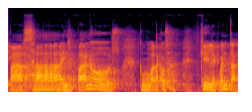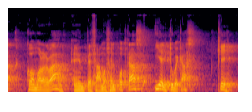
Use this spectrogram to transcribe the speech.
¿Qué pasa, hispanos? ¿Cómo va la cosa? ¿Qué le cuenta? ¿Cómo le va? Empezamos el podcast y el Tubecast. ¿Qué?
